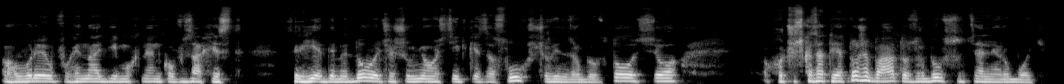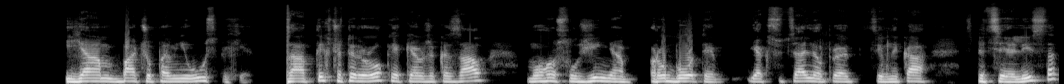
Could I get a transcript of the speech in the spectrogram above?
говорив Геннадій Мохненко в захист Сергія Демидовича, що в нього стільки заслуг, що він зробив то, сьо. Хочу сказати, я теж багато зробив в соціальній роботі. І я бачу певні успіхи. За тих чотири роки, як я вже казав, мого служіння роботи як соціального працівника спеціаліста.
